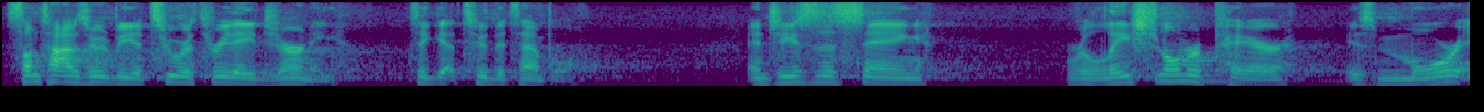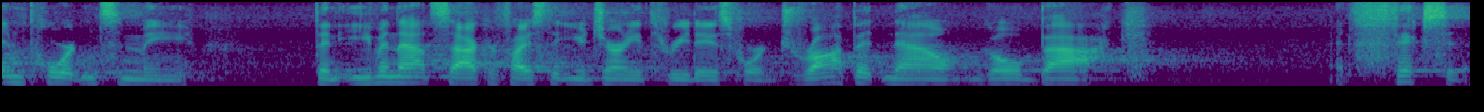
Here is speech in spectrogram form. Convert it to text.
Sometimes it would be a two or three day journey to get to the temple. And Jesus is saying, relational repair is more important to me than even that sacrifice that you journeyed three days for. Drop it now, go back, and fix it.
